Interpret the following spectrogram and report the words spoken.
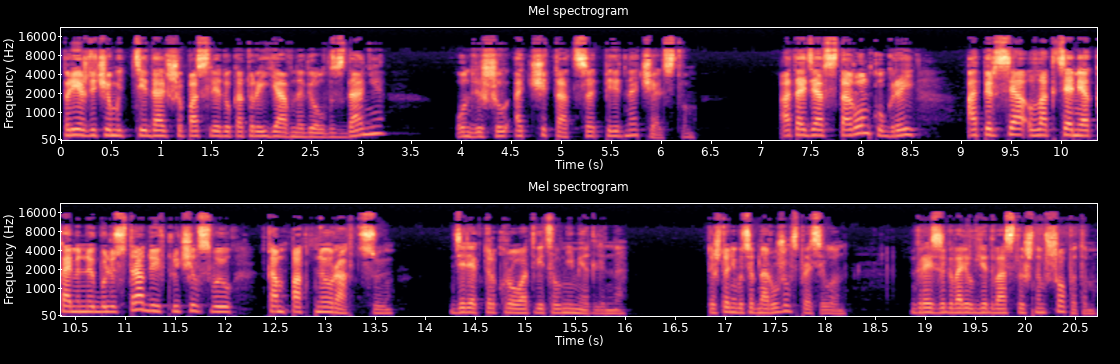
Прежде чем идти дальше по следу, который явно вел в здание, он решил отчитаться перед начальством. Отойдя в сторонку, Грей оперся локтями о каменную балюстраду и включил свою компактную рацию — Директор Кроу ответил немедленно. «Ты что-нибудь обнаружил?» — спросил он. Грейс заговорил едва слышным шепотом.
